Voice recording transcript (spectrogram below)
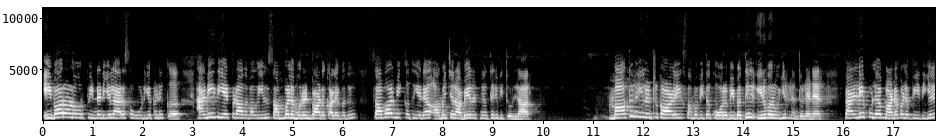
இவ்வாறான ஒரு பின்னணியில் அரசு ஊழியர்களுக்கு அநீதி ஏற்படாத வகையில் சம்பள முரண்பாடு களைவது சவால் மிக்கது என அமைச்சர் அபேரட்ன தெரிவித்துள்ளார். மாத்தளையில் இன்று காலை சம்பவித்த கோர விபத்தில் இருவர் உயிரிழந்துள்ளனர். பள்ளிப்புல மடவள வீதியில்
